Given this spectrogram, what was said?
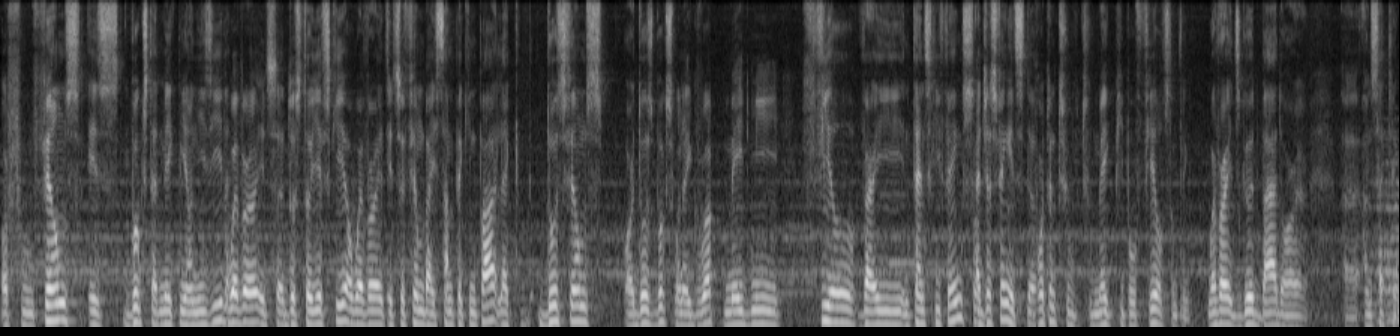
or through films is books that make me uneasy. Whether it's uh, Dostoevsky or whether it's a film by Sam Peckinpah, like those films or those books when I grew up made me feel very intensely things. I just think it's important to, to make people feel something, whether it's good, bad, or uh, unsettling.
